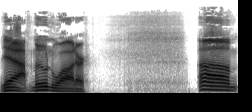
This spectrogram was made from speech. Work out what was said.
Yeah, moon water. Um,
